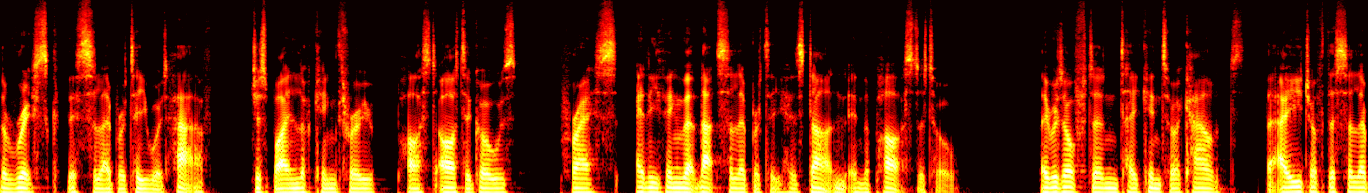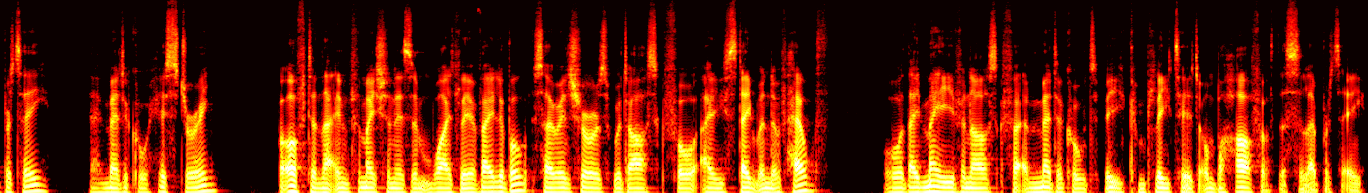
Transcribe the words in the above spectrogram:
the risk this celebrity would have just by looking through past articles, press, anything that that celebrity has done in the past at all. They would often take into account the age of the celebrity, their medical history, but often that information isn't widely available. So insurers would ask for a statement of health, or they may even ask for a medical to be completed on behalf of the celebrity.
